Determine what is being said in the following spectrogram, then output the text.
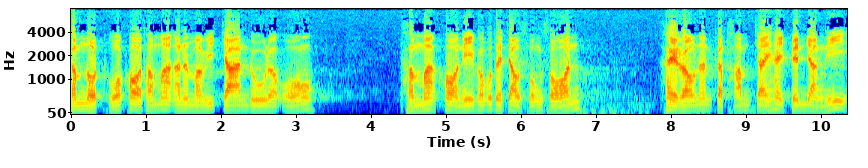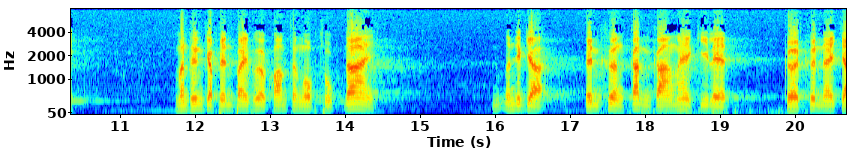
กำหนดหัวข้อธรรมะอันนั้นมาวิจารณ์ดูแล้วโอ้ธรรมะข้อนี้พระพุทธเจ้าทรงสอน ให้เรานั่นกระทำใจให้เป็นอย่างนี้ มันถึงจะเป็นไปเพื่อความสงบสุขได้ มันจึงจะเป็นเครื่องกั้นกลางไม่ให้กิเลสเกิดขึ้นในใจ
